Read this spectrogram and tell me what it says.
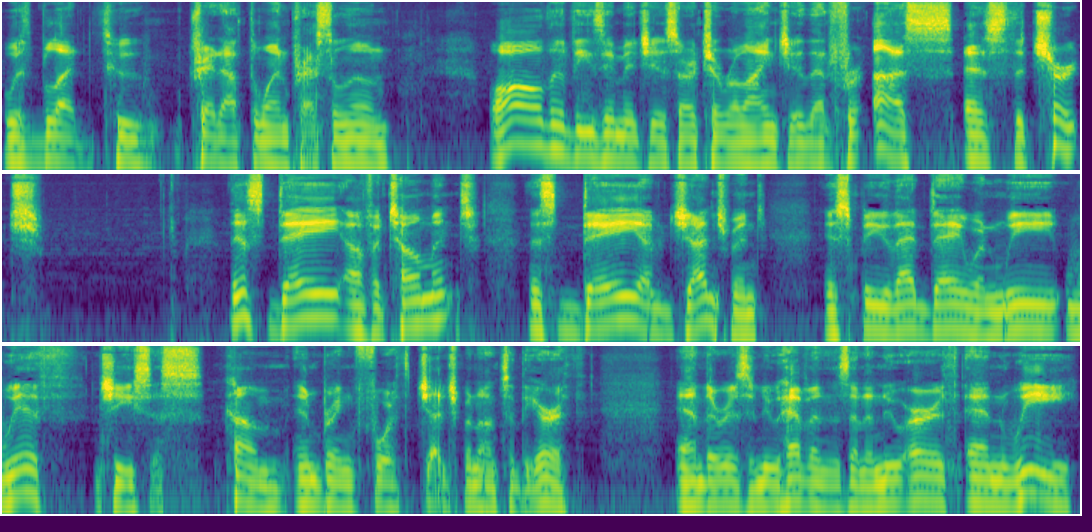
with blood to tread out the winepress alone. All of these images are to remind you that for us as the church, this day of atonement, this day of judgment, is to be that day when we, with Jesus, come and bring forth judgment onto the earth. And there is a new heavens and a new earth, and we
